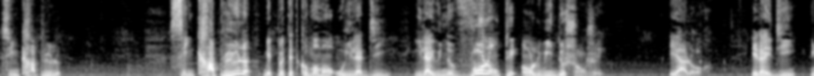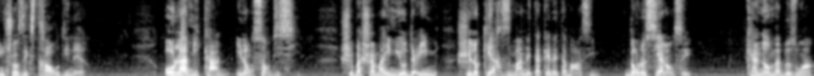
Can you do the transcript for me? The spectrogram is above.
C'est une crapule. C'est une crapule, mais peut-être qu'au moment où il a dit, il a une volonté en lui de changer. Et alors? Et là, il dit une chose extraordinaire. Olamikan, il en sort d'ici. Yodaim, et. Dans le ciel, on sait qu'un homme a besoin,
